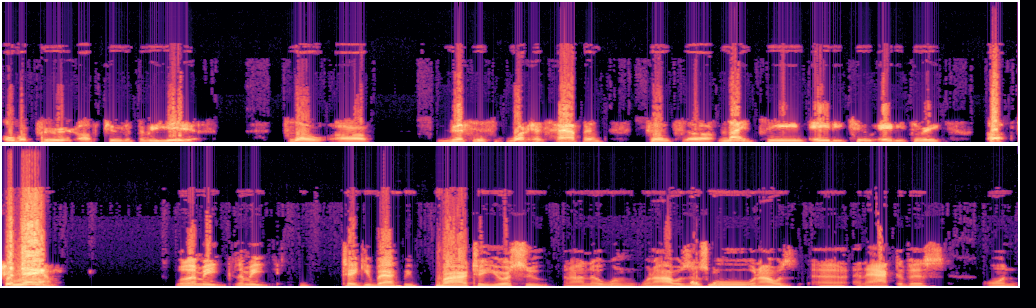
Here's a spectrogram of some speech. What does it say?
over a period of two to three years. So uh, this is what has happened since uh, 1982, 83 up to now. Well, let me let me take you back prior to your suit. And I know when when I was in school, when I was uh, an activist on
